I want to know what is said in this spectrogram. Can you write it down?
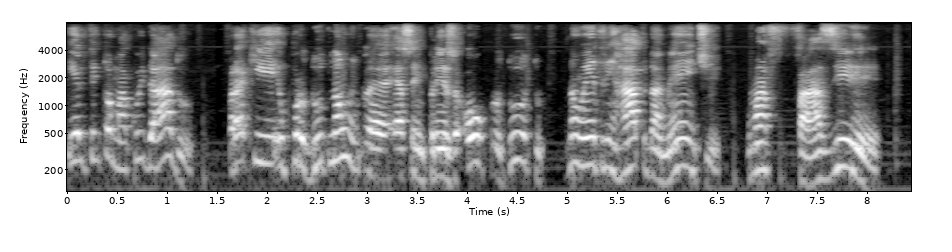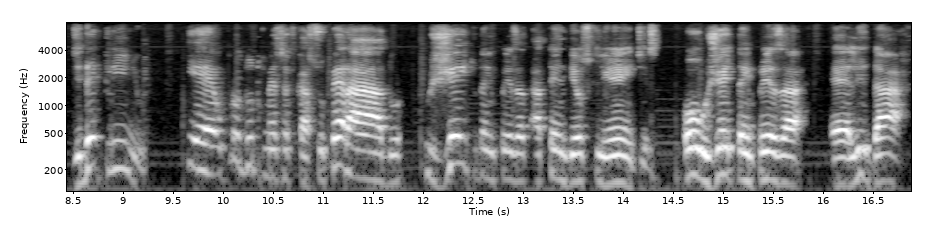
E ele tem que tomar cuidado para que o produto não, é, essa empresa ou o produto não entre rapidamente numa fase de declínio que é o produto começa a ficar superado, o jeito da empresa atender os clientes, ou o jeito da empresa é, lidar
